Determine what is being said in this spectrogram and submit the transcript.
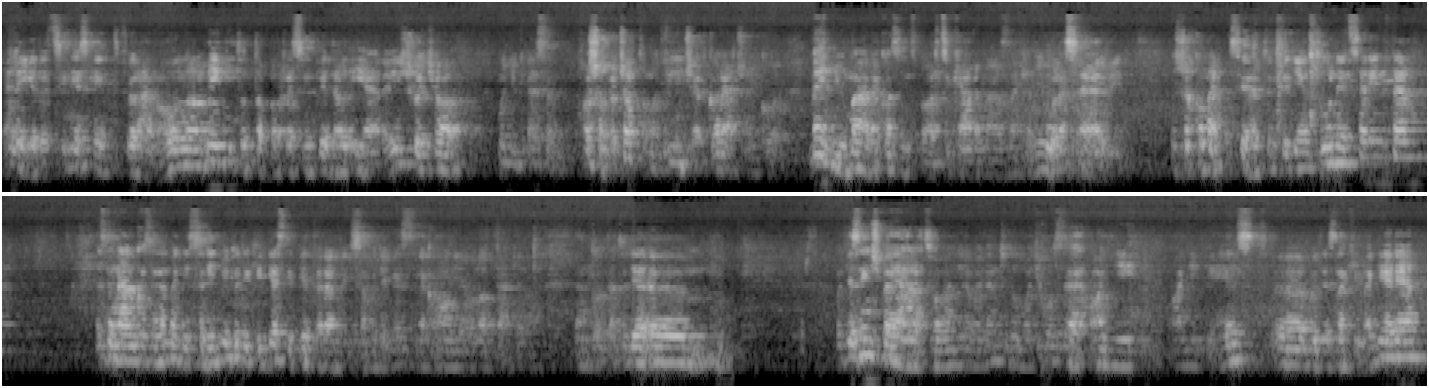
elégedett színészként fölállva onnan, még nyitottabbak leszünk például ilyenre is, hogyha mondjuk ezt hasonlóra csaptam a Grincset karácsonykor, menjünk már a Kazinc Barcikára, mert az nekem jó lesz elvi. És akkor megbeszélhetünk egy ilyen turnét szerintem. Ez még nálunk azért nem egészen így működik, hogy Geszti Péter emlékszem, hogy a Gesztinek a hangjával adták el. Nem tudom, tehát ugye, hogy ez nincs bejáratva annyira, vagy nem tudom, hogy hozzá annyi, annyi pénzt, hogy ez neki megérje.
